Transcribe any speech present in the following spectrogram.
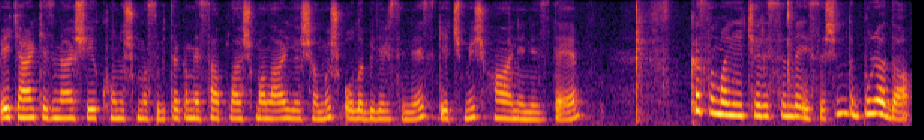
Belki herkesin her şeyi konuşması, bir takım hesaplaşmalar yaşamış olabilirsiniz geçmiş hanenizde. Kasım ayı içerisinde ise şimdi burada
